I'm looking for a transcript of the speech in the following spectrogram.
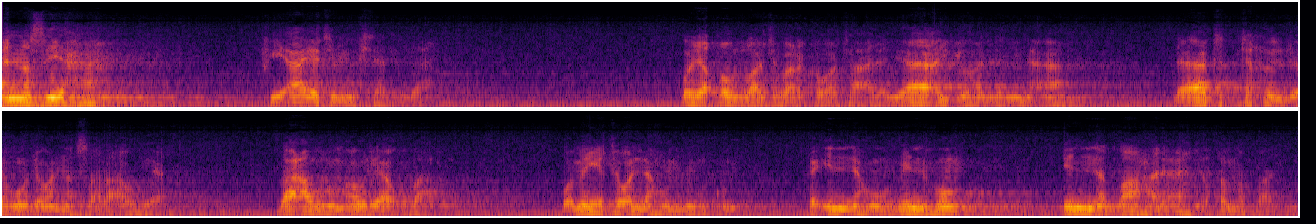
النصيحة في آية من كتاب الله. وهي قول الله تبارك وتعالى يا أيها الذين آمنوا لا تتخذوا اليهود والنصارى أولياء. بعضهم أولياء بعض. ومن يتولهم منكم فإنه منهم إن الله لا يهدي القوم الظالمين.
